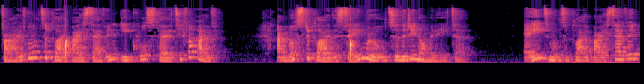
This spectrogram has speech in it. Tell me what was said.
5 multiplied by 7 equals 35. I must apply the same rule to the denominator. 8 multiplied by 7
